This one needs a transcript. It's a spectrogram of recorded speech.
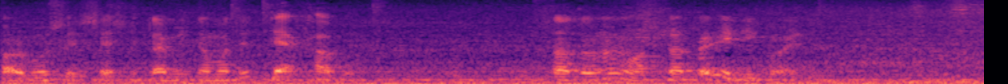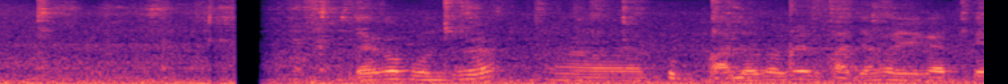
সর্বশেষে, সেটা আমি তোমাদের দেখাবো। ততক্ষণে মশলাটা রেডি করে নিই দেখো বন্ধুরা খুব ভালোভাবে ভাজা হয়ে গেছে।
